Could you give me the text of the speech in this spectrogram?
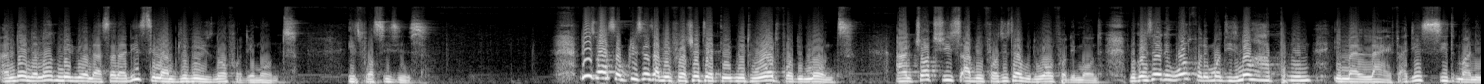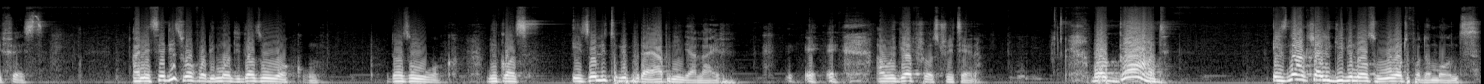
And then the Lord made me understand that this thing I'm giving you is not for the month, it's for seasons. This is why some Christians have been frustrated with word for the month. And churches have been frustrated with word for the month. Because say the word for the month did not happen in my life. I didn't see it manifest. And they say this word for the month, it doesn't work. oh. It doesn't work. Because it's only two people that happen in their life. and we get frustrated. But God is not actually giving us word for the month.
